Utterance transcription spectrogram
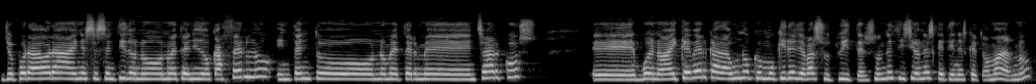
Yo por ahora en ese sentido no, no he tenido que hacerlo, intento no meterme en charcos. Eh, bueno, hay que ver cada uno cómo quiere llevar su Twitter. Son decisiones que tienes que tomar, ¿no?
